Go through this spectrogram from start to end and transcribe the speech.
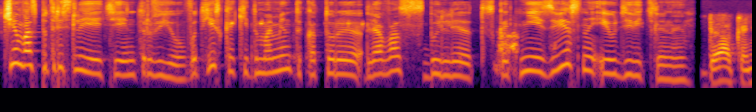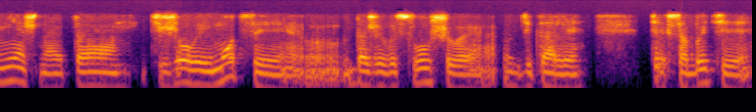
Чем вас потрясли эти интервью? Вот есть какие-то моменты, которые для вас были, так сказать, неизвестны и удивительны? Да, конечно. Это тяжелые эмоции, даже выслушивая детали тех событий,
